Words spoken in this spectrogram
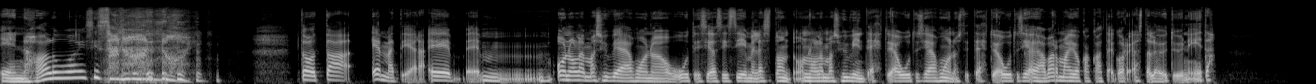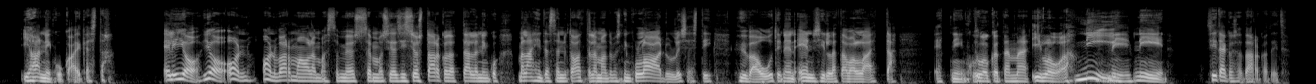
En haluaisi sanoa noin. Tota, en mä tiedä. Ei, on olemassa hyviä ja huonoja uutisia. Siis siinä mielessä, että on, on olemassa hyvin tehtyjä uutisia ja huonosti tehtyjä uutisia. Ihan varmaan joka kategoriasta löytyy niitä. Ihan niin kuin kaikesta. Eli joo, joo, on, on varmaan olemassa myös semmoisia, siis jos tarkoitat tällä, niin kuin, mä lähdin tässä nyt ajattelemaan tämmöistä niin kuin laadullisesti hyvä uutinen, en sillä tavalla, että... että niin kuin, Tuoko tämä iloa? Niin, niin. niin. Sitäkö sä tarkoitit?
